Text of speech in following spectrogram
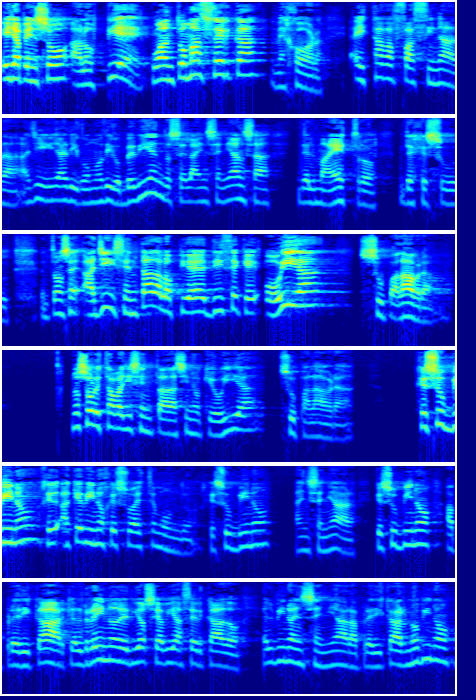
Ella pensó a los pies, cuanto más cerca, mejor estaba fascinada allí, ya digo, como digo, bebiéndose la enseñanza del Maestro de Jesús. Entonces, allí, sentada a los pies, dice que oía su palabra. No solo estaba allí sentada, sino que oía su palabra. Jesús vino, ¿a qué vino Jesús a este mundo? Jesús vino a enseñar, Jesús vino a predicar, que el reino de Dios se había acercado. Él vino a enseñar, a predicar, no vino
